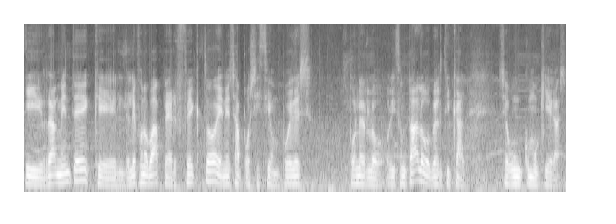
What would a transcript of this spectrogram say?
y realmente que el teléfono va perfecto en esa posición. Puedes ponerlo horizontal o vertical, según como quieras.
